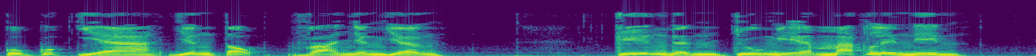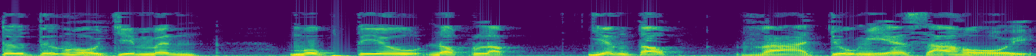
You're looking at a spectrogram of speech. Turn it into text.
của quốc gia, dân tộc và nhân dân kiên định chủ nghĩa Mark Lenin, tư tưởng Hồ Chí Minh, mục tiêu độc lập dân tộc và chủ nghĩa xã hội,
